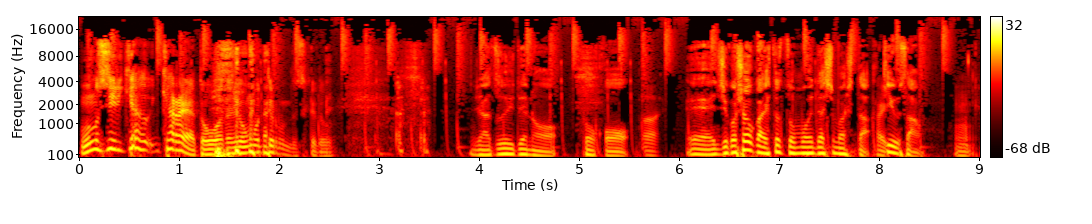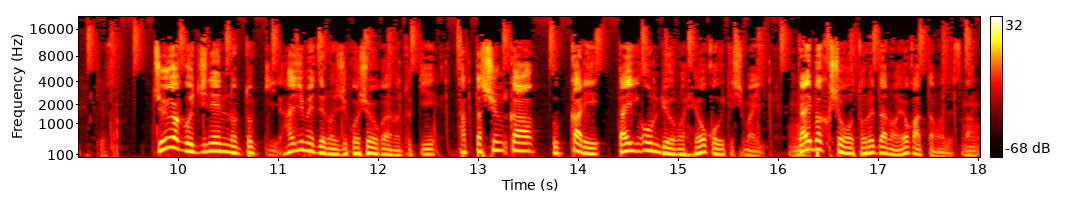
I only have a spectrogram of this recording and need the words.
物知りキャキャラやと私は思ってるんですけど。じゃあ続いての投稿。はえー自己紹介一つ思い出しました。はいキウさん。うん。Q さん。中学1年の時、初めての自己紹介の時、立った瞬間、うっかり大音量の屁をこいてしまい、うん大爆笑を取れたのは良かったのですが、うん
